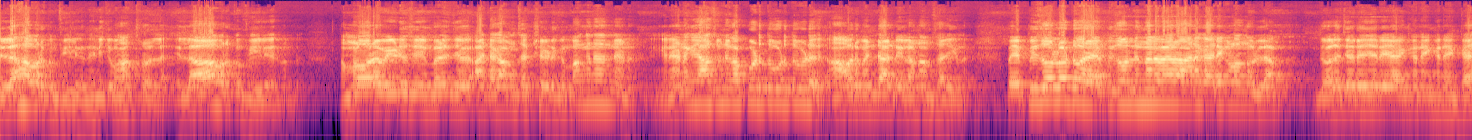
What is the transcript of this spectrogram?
എല്ലാവർക്കും ഫീൽ ചെയ്യുന്നു. എനിക്ക് മാത്രമല്ല എല്ലാവർക്കും ഫീൽ ചെയ്യുന്നുണ്ട്. നമ്മൾ ഓരോ വീഡിയോസ് ചെയ്യുമ്പോഴും അതിന്റെ കമന്റ് സെക്ഷൻ എടുക്കുമ്പോൾ അങ്ങനെ തന്നെയാണ്. ഇങ്ങനെയാണെങ്കിൽ ജാസ്മിന് കപ്പ് എടുത്ത് കൊടുത്ത് വിട്. ആ ഒരു മെന്റാലിറ്റിയിലാണ് സംസാരിക്കുന്നത്. അപ്പോൾ എപ്പിസോഡിലോട്ട് വരാം. എപ്പിസോഡിൽ ഇന്നലെ വേറെ ആന കാര്യങ്ങളൊന്നുമില്ല. ഇതുപോലെ ചെറിയ ചെറിയ ഇങ്ങനെ ഇങ്ങനെയൊക്കെ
